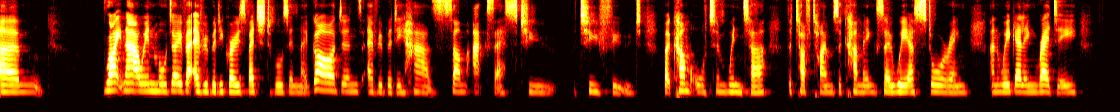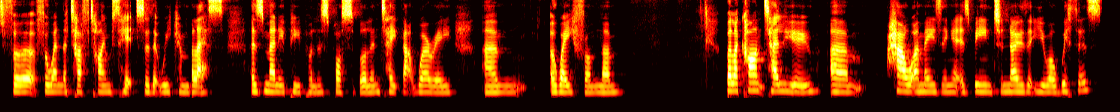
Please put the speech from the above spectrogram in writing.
Um, right now in Moldova, everybody grows vegetables in their gardens, everybody has some access to, to food. But come autumn, winter, the tough times are coming. So we are storing and we're getting ready for, for when the tough times hit so that we can bless as many people as possible and take that worry um, away from them. But I can't tell you um, how amazing it has been to know that you are with us,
